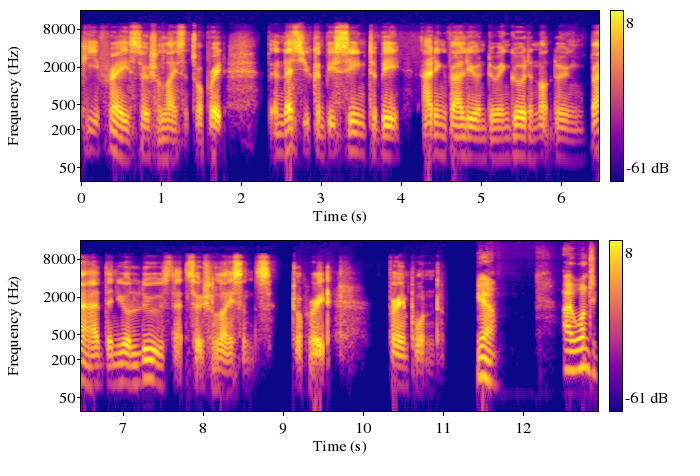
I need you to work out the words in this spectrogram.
key phrase, social license to operate. Unless you can be seen to be adding value and doing good and not doing bad, then you'll lose that social license to operate. Very important. Yeah. I want to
